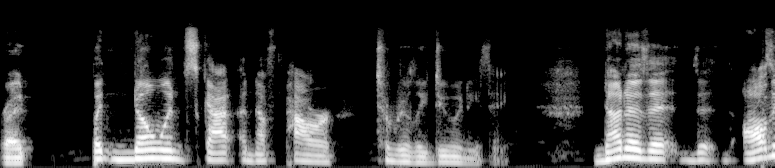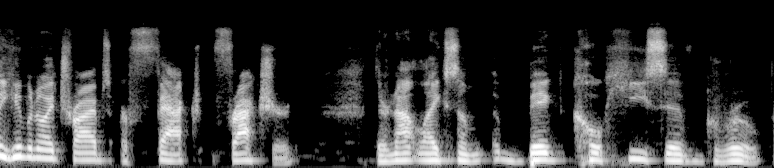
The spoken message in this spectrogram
Right. but no one's got enough power to really do anything. None of the, the all the humanoid tribes are fact fractured they're not like some big cohesive group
